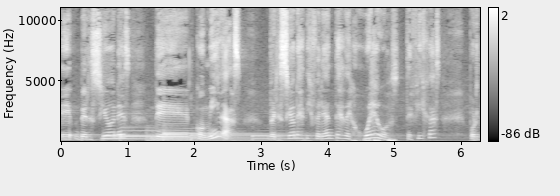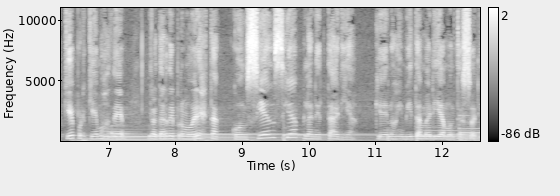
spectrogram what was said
eh, versiones de comidas, versiones diferentes de juegos, ¿te fijas? ¿Por qué? Porque hemos de tratar de promover esta conciencia planetaria que nos invita María Montessori.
